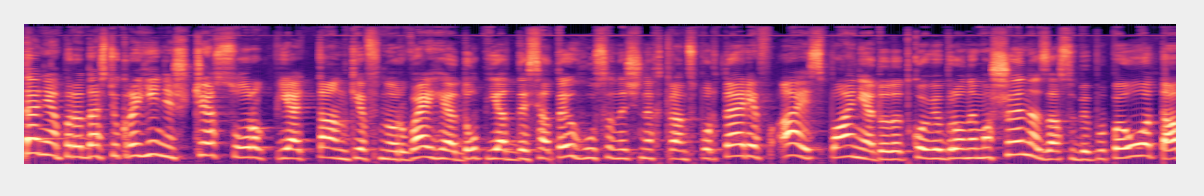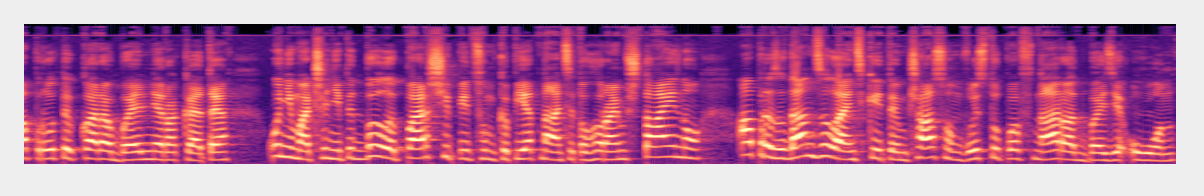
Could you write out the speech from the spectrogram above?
Данія передасть Україні ще 45 танків, Норвегія до 50 гусеничних транспортерів, а Іспанія додаткові бронемашини, засоби ППО та протикорабельні ракети. У Німеччині підбили перші підсумки 15-го Раймштайну. А президент Зеленський тим часом виступив на Радбезі ООН.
